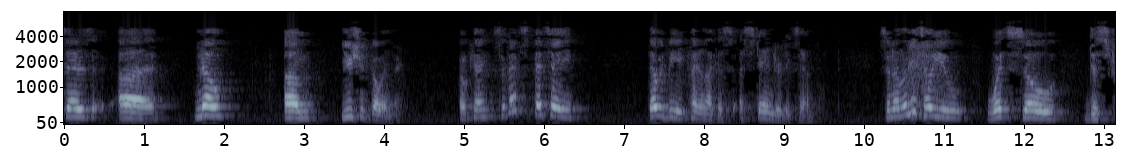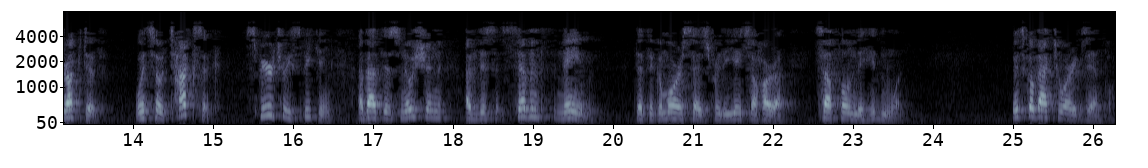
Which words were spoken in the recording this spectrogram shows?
says, uh, no, um, you should go in there. Okay? So that's, that's a, that would be kind of like a, a standard example. So now let me tell you what's so destructive, what's so toxic, spiritually speaking, about this notion of this seventh name that the Gemara says for the Yetzer Hara, Tzafon, the hidden one. Let's go back to our example.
